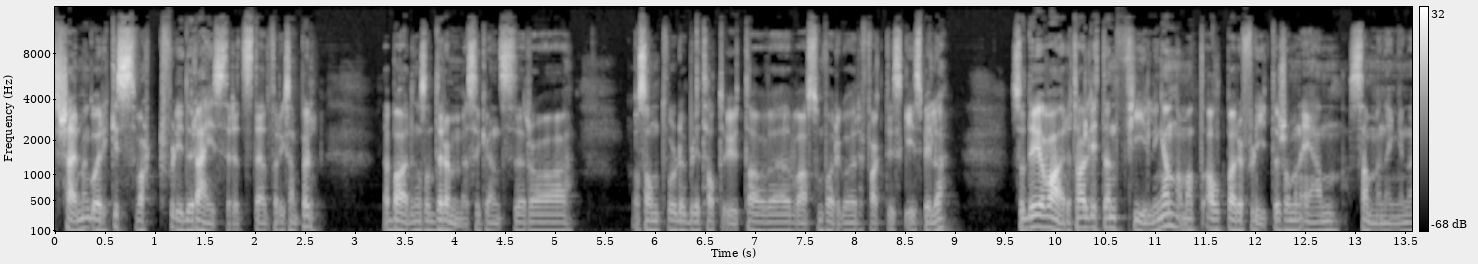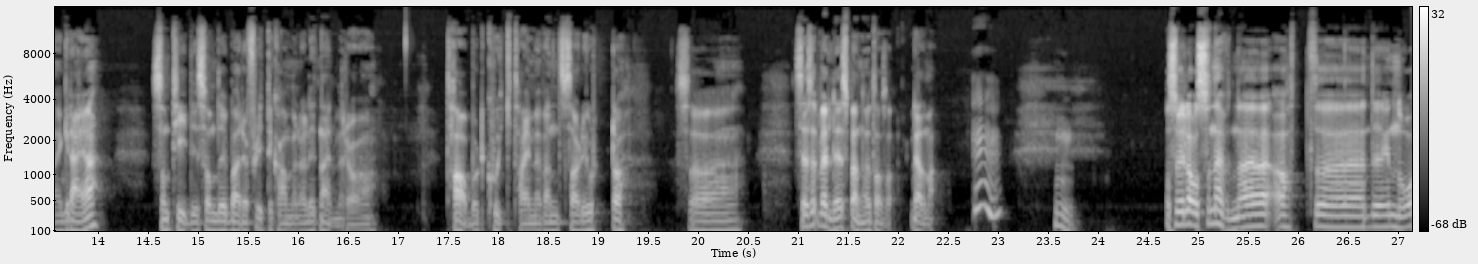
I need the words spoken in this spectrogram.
Skjermen går ikke svart fordi du reiser et sted, f.eks. Det er bare noen sånne drømmesekvenser og, og sånt hvor du blir tatt ut av eh, hva som foregår faktisk i spillet. Så de ivaretar litt den feelingen om at alt bare flyter som en én sammenhengende greie. Samtidig som de bare flytter kameraet litt nærmere og tar bort quicktime events, har de gjort. Da. Så det ser veldig spennende ut, altså. Gleder meg. Mm. Og så vil jeg også nevne at eh, det nå,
